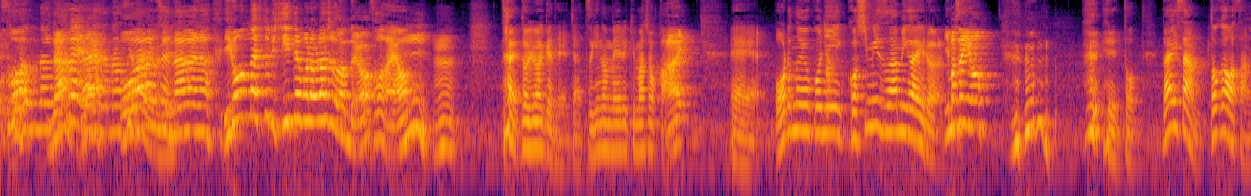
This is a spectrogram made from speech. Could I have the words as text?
そんな長いな終わらせ長いな。いろんな人に聞いてもらうラジオなんだよ。そうだよ。うん。うんはいというわけでじゃあ次のメールいきましょうか。はい。えー俺の横に小清水亜美がいる。いませんよ。えっと第3戸川さん。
